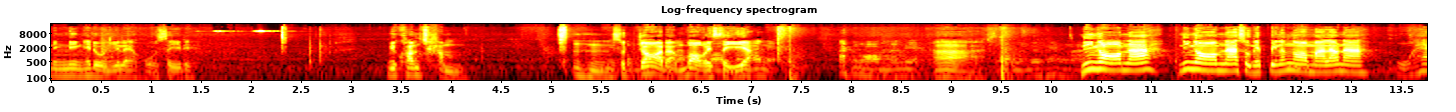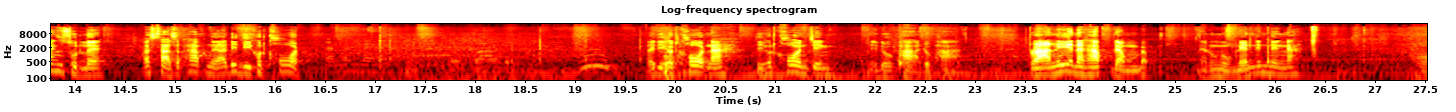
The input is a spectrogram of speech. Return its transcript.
นิ่งๆให้ดูอย่างนี้เลยโอ้โหสีดิมีความฉ่ำอื้อหือสุดยอดอะผมบอกเลยสีอะนั่นแหละงอมนะเนี่ยอ่ามันเนื้อแห้งมากนี่งอมนะ นี่งอมนะสุกในปิงแล้วงอมมาแล้วนะโอ้โหแห้งสุดๆเลย รักษาสภาพเนื้อได้ดีโคตร แต่แม่แม่ เปิดมาเลย ๆ ได้ดีโคตรนะ ดีโคตรจริงนี่ดูผ่าดูผ่าปลานี่นะครับอย่างแบบเดี๋ยวหนุ่มเน้นนิดนึงนะ โอ้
